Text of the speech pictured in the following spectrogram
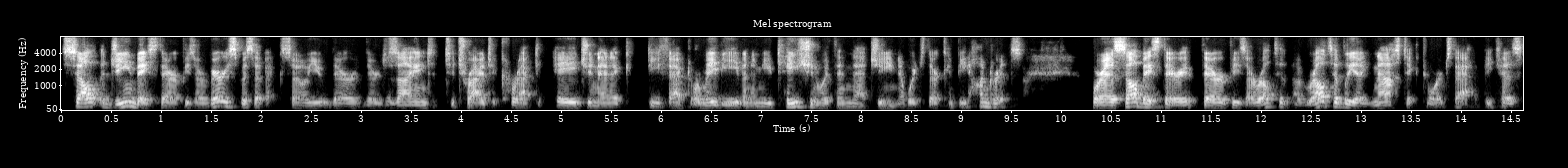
cell gene-based therapies are very specific. So you, they're they're designed to try to correct a genetic defect or maybe even a mutation within that gene, of which there can be hundreds. Whereas cell-based ther therapies are relative, relatively agnostic towards that because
